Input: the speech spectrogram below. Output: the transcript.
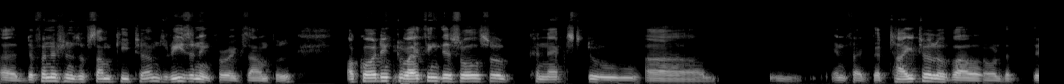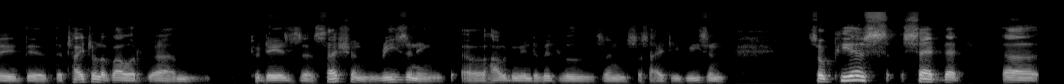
uh, definitions of some key terms reasoning for example according to i think this also connects to uh, in fact, the title of our, or the, the, the, the title of our um, today's uh, session, Reasoning, uh, How Do Individuals and Society Reason? So Pierce said that uh,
